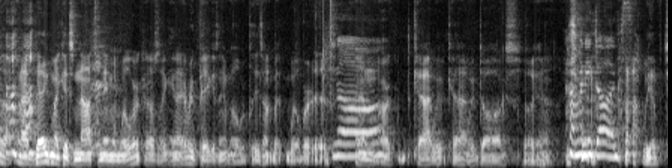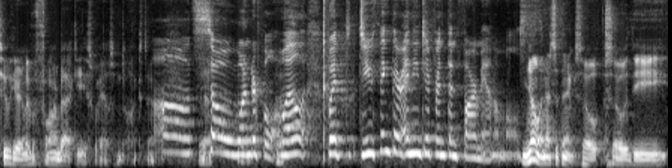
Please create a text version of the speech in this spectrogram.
Uh, and I begged my kids not to name him Wilbur because I was like, you know, every pig is named Wilbur. Please don't. But Wilbur it is. No. And our cat, we have a cat, we have dogs. So yeah. How many dogs? we have two here. and We have a farm back east. We have some dogs too. Oh, it's so wonderful. Well, but do you think they're any different than farm animals? No, and that's the thing. So, so the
